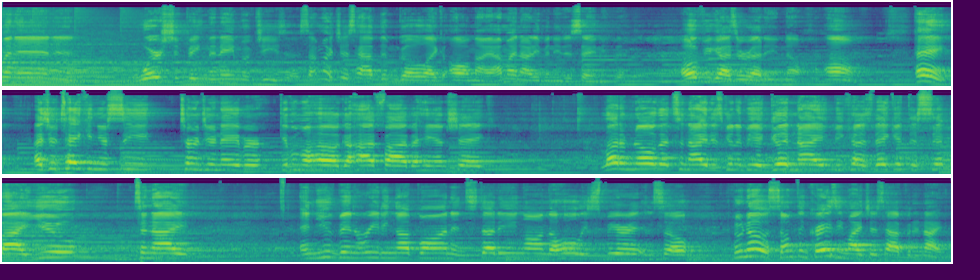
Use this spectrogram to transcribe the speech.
coming in and worshiping the name of Jesus. I might just have them go like all night. I might not even need to say anything. I hope you guys are ready. No. Um, hey, as you're taking your seat, turn to your neighbor, give them a hug, a high five, a handshake. Let them know that tonight is going to be a good night because they get to sit by you tonight. And you've been reading up on and studying on the Holy Spirit. And so, who knows, something crazy might just happen tonight.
